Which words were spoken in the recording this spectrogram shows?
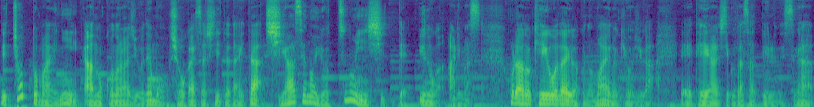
でちょっと前にあのこのラジオでも紹介させていただいた幸せの4つの因子っていうのがあります。これはあの慶応大学の前の教授が、えー、提案してくださっているんですが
